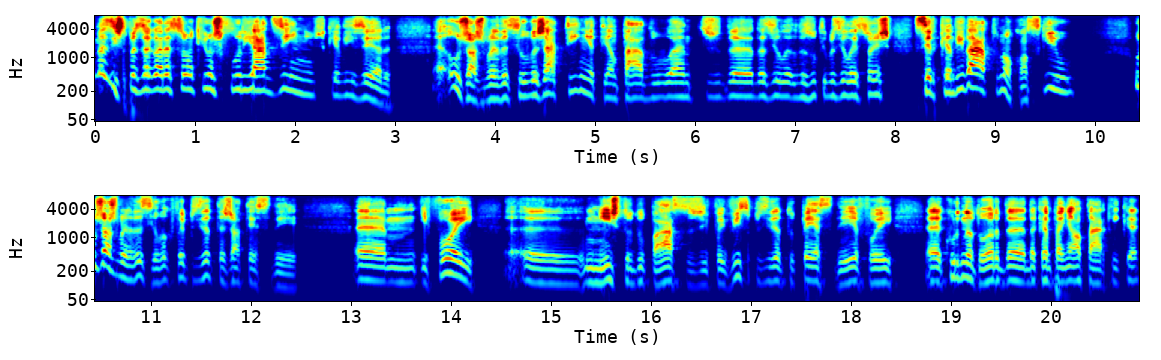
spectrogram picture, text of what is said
mas isto depois agora são aqui uns floreadozinhos, quer dizer, uh, o Jorge Moreira da Silva já tinha tentado antes das, das, últimas eleições ser candidato, não conseguiu. O Jorge Moreira da Silva, que foi presidente da JSD, um, e foi uh, ministro do Passos, e foi vice-presidente do PSD, foi uh, coordenador da, da campanha autárquica,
